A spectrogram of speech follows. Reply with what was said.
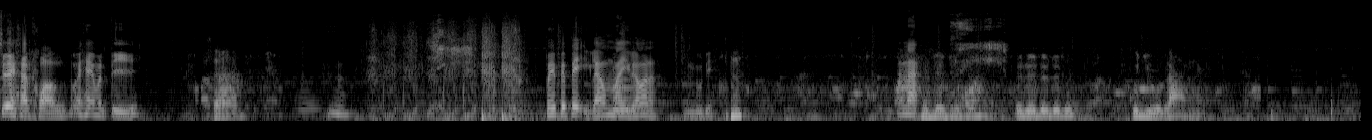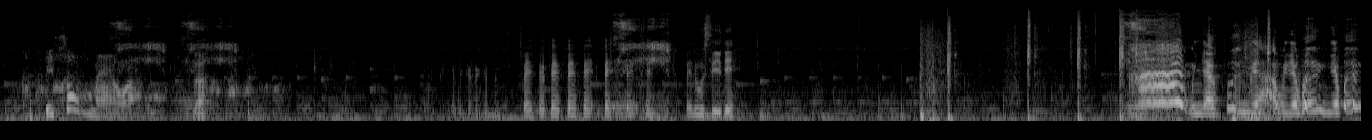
ช่วยขัดขวางไม่ให้มันตี ใช่เป๊ะเป๊ะอีกแล้วมาอีกแล้วนะมึงดูดินั่นน่ะดูดูดูดูดูดูดูกูอยู่ล่างไงไอ้ส้มแมวอะเหรอเป๊ะเป๊ะเป๊ะเป๊ะเป๊ะเป๊ะเป๊ะดูสีดิ มึงอย่าพึ่งเดี๋ยวมึงอย่าพึ่งอย่าพึ่ง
